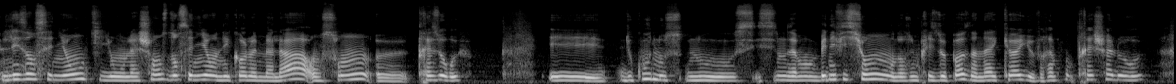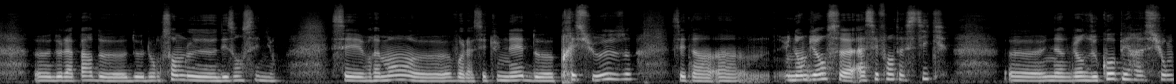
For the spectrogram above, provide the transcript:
Les enseignants qui ont la chance d'enseigner en école Mala en sont euh, très heureux. Et du coup, nous, nous, avons bénéficions dans une prise de poste d'un accueil vraiment très chaleureux de la part de, l'ensemble des enseignants. C'est vraiment, euh, voilà, c'est une aide précieuse, c'est une ambiance assez fantastique, euh, une ambiance de coopération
